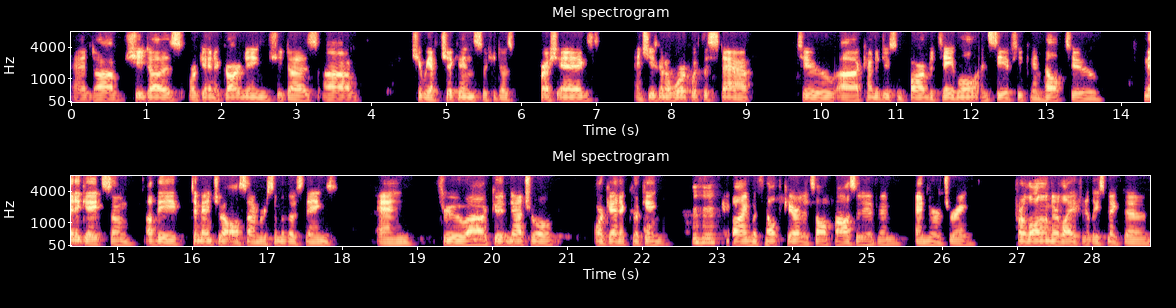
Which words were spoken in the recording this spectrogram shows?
And um, she does organic gardening. She does, um, she, we have chickens, so she does fresh eggs. And she's going to work with the staff to uh, kind of do some farm to table and see if she can help to mitigate some of the dementia, Alzheimer's, some of those things. And through uh, good natural organic cooking mm-hmm. combined with healthcare that's all positive and, and nurturing prolong their life and at least make the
